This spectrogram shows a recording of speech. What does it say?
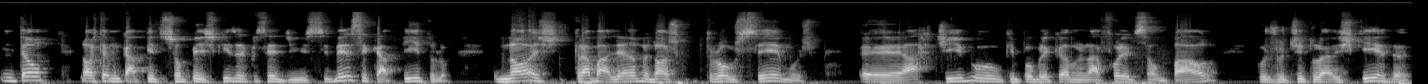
Então, nós temos um capítulo sobre pesquisa que você disse. Nesse capítulo, nós trabalhamos, nós trouxemos é, artigo que publicamos na Folha de São Paulo, cujo título é Esquerda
